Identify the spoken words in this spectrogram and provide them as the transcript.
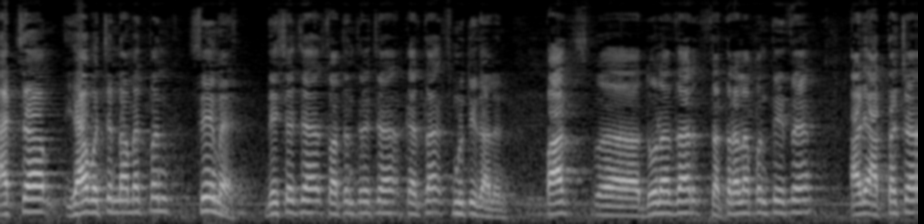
आजच्या ह्या वचननाम्यात पण सेम आहे. देशाच्या स्वातंत्र्याच्या करता स्मृती दालन. पाच दोन हजार सतराला पण तेच आहे आणि आत्ताच्या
